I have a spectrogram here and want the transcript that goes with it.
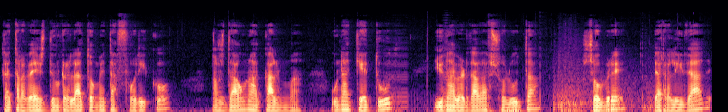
que a través de un relato metafórico nos da una calma, una quietud y una verdad absoluta sobre la realidad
